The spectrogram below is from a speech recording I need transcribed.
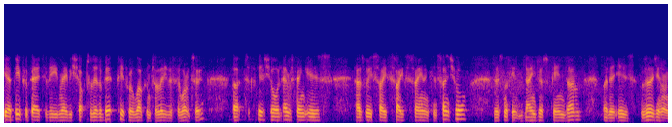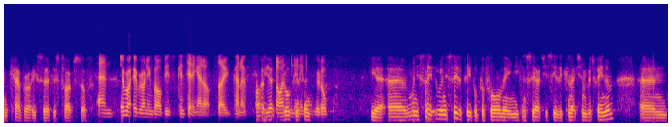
Yeah, be prepared to be maybe shocked a little bit. People are welcome to leave if they want to. But in short, everything is, as we say, safe, sane, and consensual. There's nothing dangerous being done, but it is verging on cabaret circus type stuff. And everyone, everyone involved is consenting adults, so kind of Oh, yeah, no one's in any consent- danger at all. Yeah, um, when you see when you see the people performing, you can see actually see the connection between them, and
